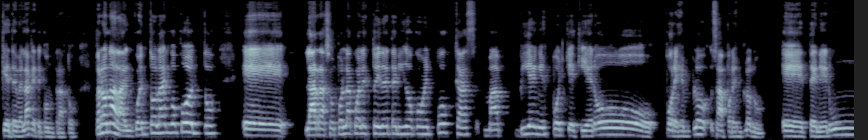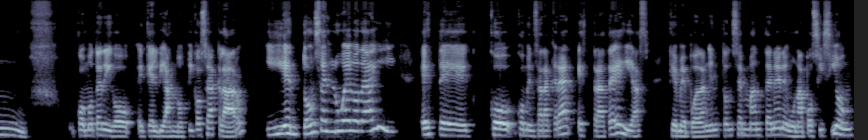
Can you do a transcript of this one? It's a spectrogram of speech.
que te, ¿verdad? que te contrató. Pero nada, en cuento largo, corto, eh, la razón por la cual estoy detenido con el podcast más bien es porque quiero, por ejemplo, o sea, por ejemplo, no, eh, tener un, como te digo, eh, que el diagnóstico sea claro y entonces luego de ahí, este, comenzar a crear estrategias que me puedan entonces mantener en una posición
